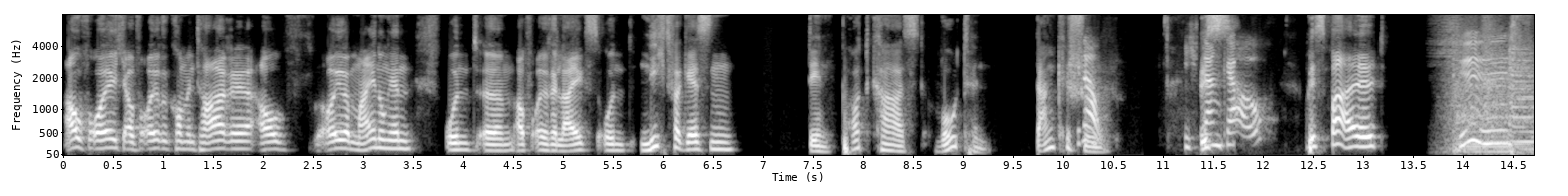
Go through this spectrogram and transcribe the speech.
auf euch, auf eure Kommentare, auf eure Meinungen und ähm, auf eure Likes und nicht vergessen, den Podcast voten. Dankeschön. Genau. Ich Bis- danke auch. Bis bald. Tschüss.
